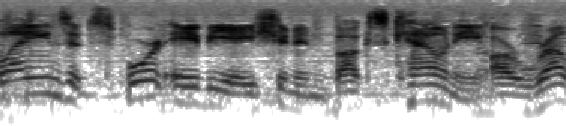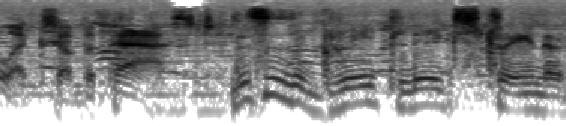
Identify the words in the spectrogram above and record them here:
planes at Sport Aviation in Bucks County are relics of the past. This is a Great Lakes trainer.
